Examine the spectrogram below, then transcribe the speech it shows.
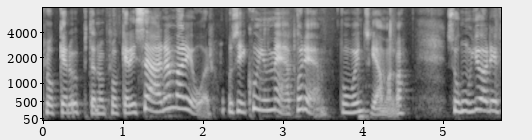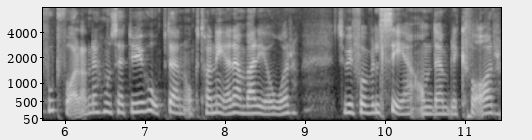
plockar upp den och plockar isär den varje år. Och så gick hon ju med på det, hon var ju inte så gammal va. Så hon gör det fortfarande. Hon sätter ju ihop den och tar ner den varje år. Så vi får väl se om den blir kvar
